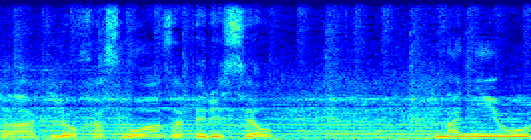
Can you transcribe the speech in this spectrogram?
Так, Леха с Луаза пересел на Ниву.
